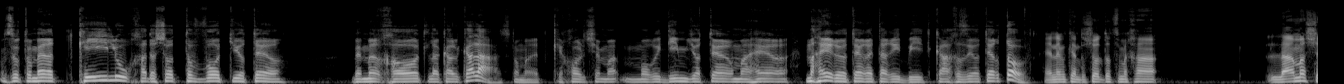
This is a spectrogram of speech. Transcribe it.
זאת אומרת, כאילו חדשות טובות יותר במרכאות לכלכלה. זאת אומרת, ככל שמורידים יותר מהר, מהר יותר את הריבית, כך זה יותר טוב. אלא אם כן אתה שואל את עצמך, למה ש...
